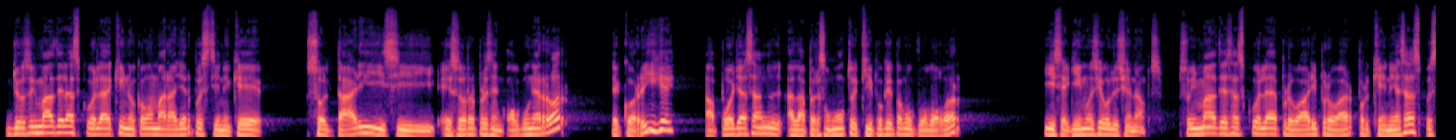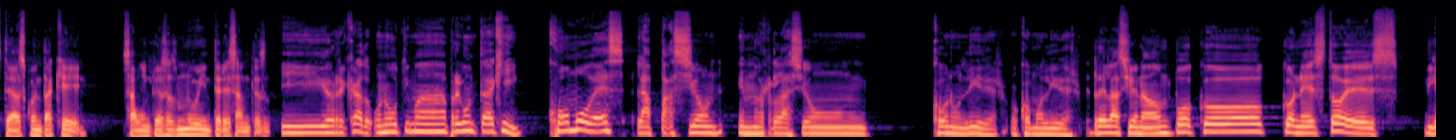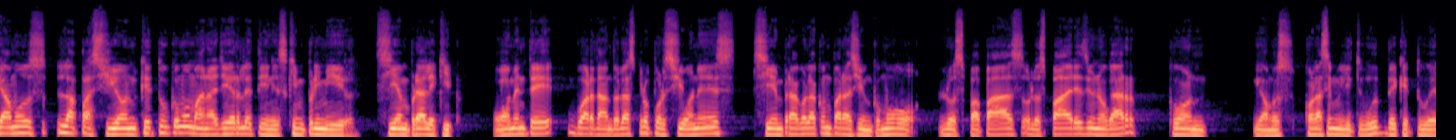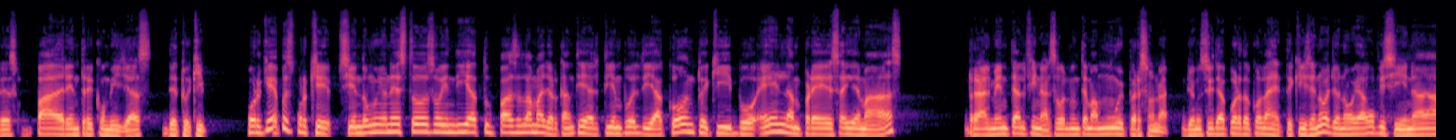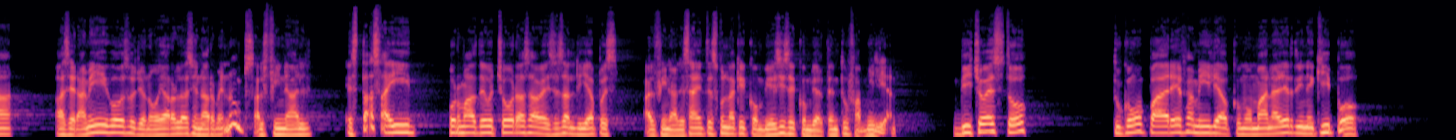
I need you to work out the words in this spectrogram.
Yo soy más de la escuela de que uno como manager pues tiene que soltar y si eso representa algún error, te corrige, apoyas a la persona de tu equipo que el error y seguimos y evolucionamos. Soy más de esa escuela de probar y probar porque en esas pues te das cuenta que salen cosas muy interesantes. Y Ricardo, una última pregunta aquí. ¿Cómo ves la pasión en relación con un líder o como líder? Relacionado un poco con esto es, digamos, la pasión que tú como manager le tienes que imprimir siempre al equipo. Obviamente, guardando las proporciones, siempre hago la comparación como los papás o los padres de un hogar con, digamos, con la similitud de que tú eres padre, entre comillas, de tu equipo. ¿Por qué? Pues porque, siendo muy honestos, hoy en día tú pasas la mayor cantidad del tiempo del día con tu equipo, en la empresa y demás. Realmente al final se vuelve un tema muy personal. Yo no estoy de acuerdo con la gente que dice, no, yo no voy a la oficina a hacer amigos o yo no voy a relacionarme. No, pues al final estás ahí por más de ocho horas a veces al día, pues al final esa gente es con la que convives y se convierte en tu familia. Dicho esto, tú como padre de familia o como manager de un equipo,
